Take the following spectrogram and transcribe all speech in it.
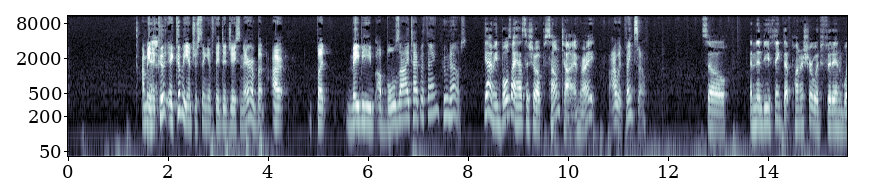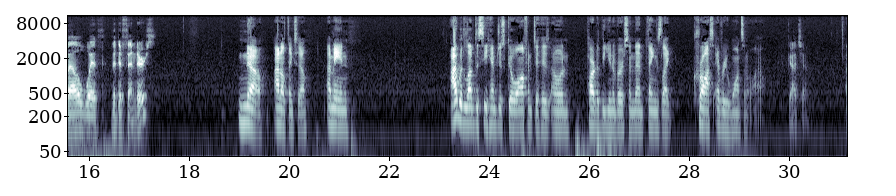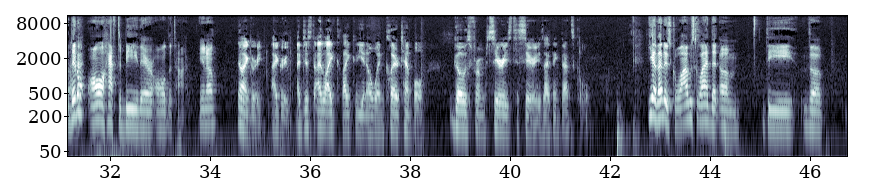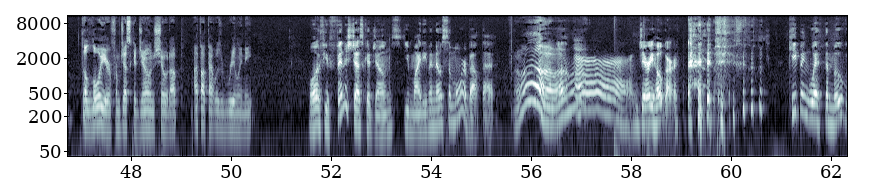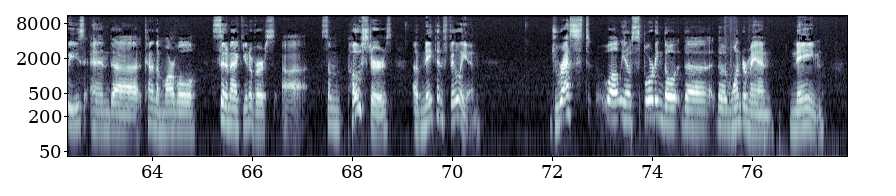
I mean, Yeah. it could it could be interesting if they did Jason Aaron, but I, but maybe a bullseye type of thing. Who knows? Yeah, I mean Bullseye has to show up sometime, right? I would think so. So, and then do you think that Punisher would fit in well with the Defenders? No, I don't think so. I mean, I would love to see him just go off into his own part of the universe, and then things like cross every once in a while. Gotcha. They Okay. don't all have to be there all the time, you know. No, I agree. I agree. I just I like like you know when Claire Temple goes from series to series. I think that's cool. Yeah, that is cool. I was glad that um, the the the lawyer from Jessica Jones showed up. I thought that was really neat. Well, if you finish Jessica Jones, you might even know some more about that. Oh, right. Jeri Hogarth. Keeping with the movies and uh, kind of the Marvel Cinematic Universe, uh, some posters of Nathan Fillion dressed, well, you know, sporting the the the Wonder Man name,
